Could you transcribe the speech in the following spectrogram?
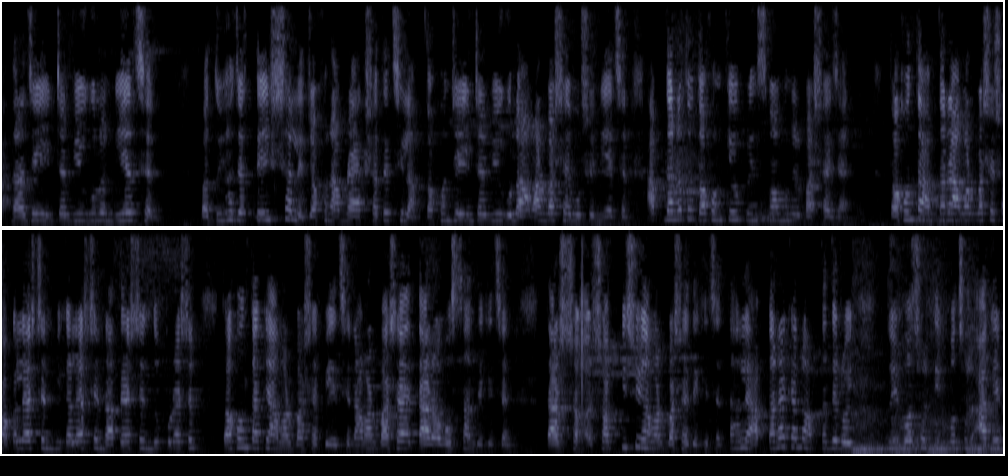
আপনারা যে ইন্টারভিউগুলো নিয়েছেন বা দুই হাজার তেইশ সালে যখন আমরা একসাথে ছিলাম, তখন যে ইন্টারভিউগুলো আমার বাসায় বসে নিয়েছেন, আপনারা তো তখন কেউ প্রিন্স মামুনের বাসায় যাননি। তখন তো আপনারা আমার বাসায় সকালে আসছেন, বিকালে আসছেন, রাতে আসছেন, দুপুরে আসছেন, তখন তাকে আমার বাসায় পেয়েছেন। আমার বাসায় তার অবস্থান দেখেছেন, তার সব কিছুই আমার বাসায় দেখেছেন। তাহলে আপনারা কেন আপনাদের ওই দুই বছর, তিন বছর আগের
